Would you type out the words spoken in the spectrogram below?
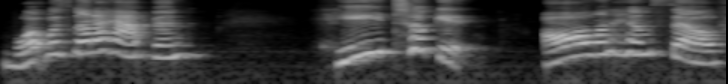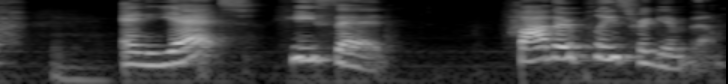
what was going to happen. He took it all on himself and yet he said, "Father, please forgive them."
